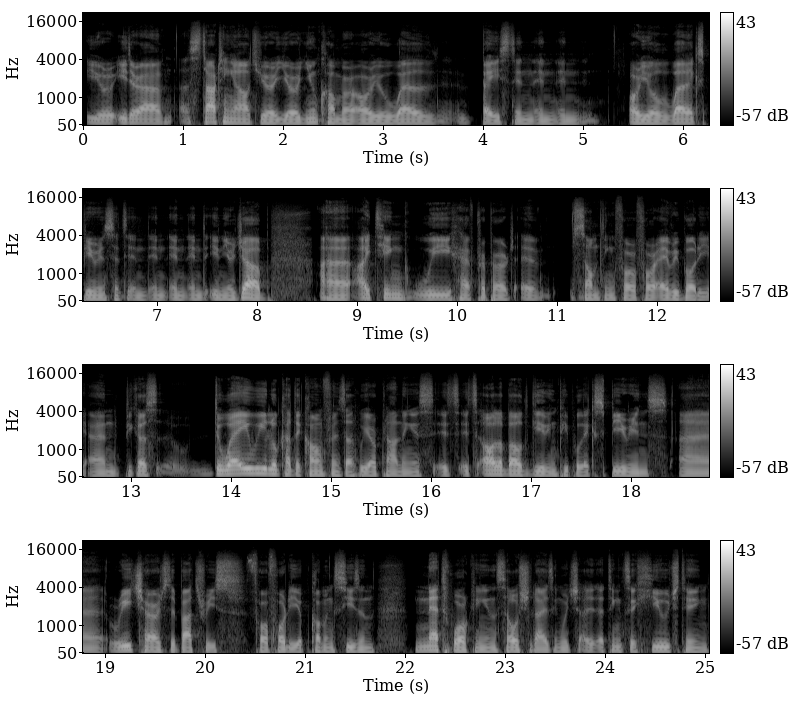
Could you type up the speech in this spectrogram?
you're either uh, starting out, you're you're a newcomer, or you're well based in, in, in or you're well experienced in, in, in, in your job. Uh, I think we have prepared uh, something for, for everybody, and because the way we look at the conference that we are planning is it's it's all about giving people experience, uh, recharge the batteries for, for the upcoming season, networking and socializing, which I, I think is a huge thing.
